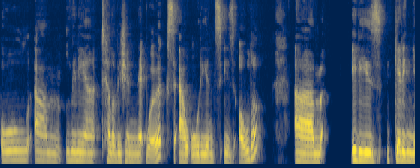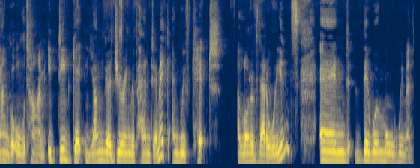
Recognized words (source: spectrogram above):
all um, linear television networks, our audience is older. Um, it is getting younger all the time. It did get younger during the pandemic, and we've kept a lot of that audience, and there were more women.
